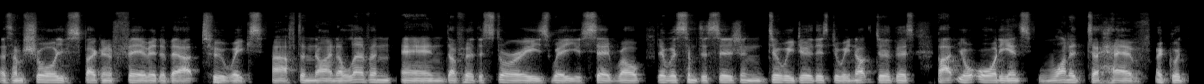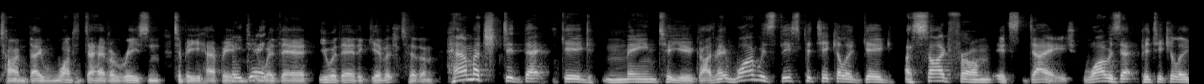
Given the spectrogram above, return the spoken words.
as I'm sure you've spoken a fair bit about, two weeks after 9 11. And I've heard the stories where you said, well, there was some decision do we do this? Do we not do this? But your audience wanted to have a good time. They wanted to have a reason to be happy. And you were there. You were there to give it to them. How much did that gig mean to you guys? I mean, why was this particular gig, aside from its date, why was that particular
